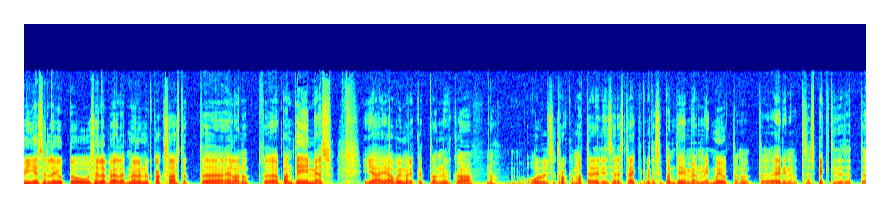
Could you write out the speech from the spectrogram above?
viia selle jutu selle peale, et me oleme nüüd kaks aastat äh, elanud äh, pandeemias ja, ja võimalik, et on nüüd ka noh, oluliselt rohkem materjali sellest rääkida, kuidas see pandeemia on meid mõjutanud erinevates aspektides, et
